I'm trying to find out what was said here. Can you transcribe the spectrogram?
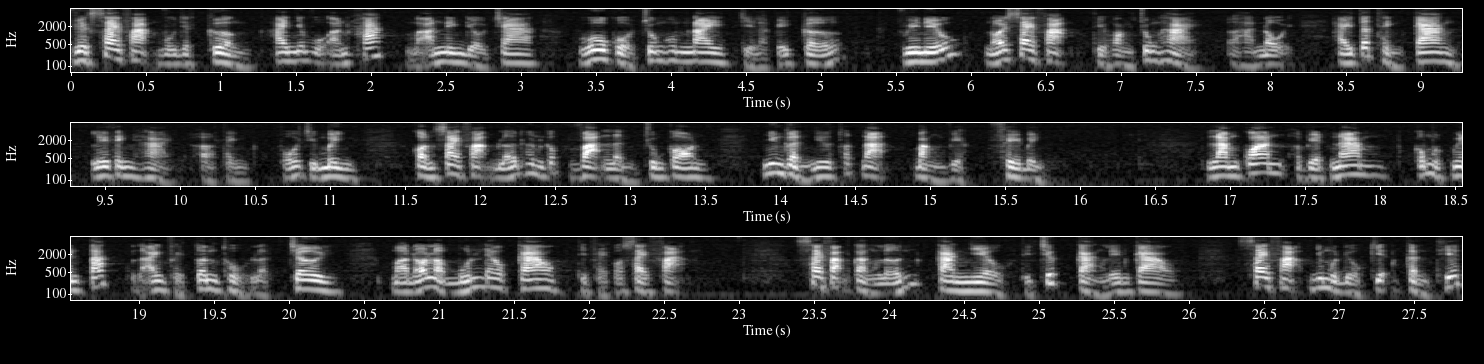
Việc sai phạm vụ Nhật Cường hay những vụ án khác mà an ninh điều tra gô cổ Trung hôm nay chỉ là cái cớ. Vì nếu nói sai phạm thì Hoàng Trung Hải ở Hà Nội hay Tất Thành Cang, Lê Thanh Hải ở thành phố Hồ Chí Minh còn sai phạm lớn hơn gấp vạn lần Trung con, nhưng gần như thoát nạn bằng việc phê bình. Làm quan ở Việt Nam có một nguyên tắc là anh phải tuân thủ luật chơi, mà đó là muốn leo cao thì phải có sai phạm. Sai phạm càng lớn, càng nhiều thì chức càng lên cao. Sai phạm như một điều kiện cần thiết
